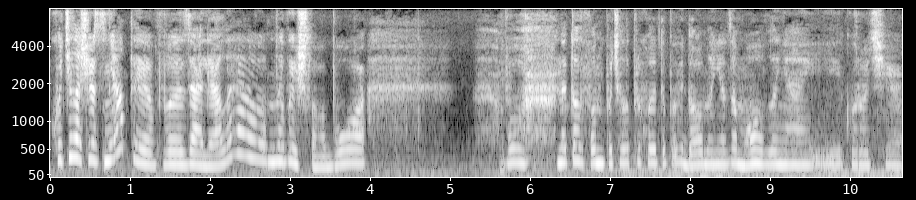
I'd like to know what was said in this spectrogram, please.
Хотіла щось зняти в залі, але не вийшло, бо, бо на телефон почали приходити повідомлення, замовлення, і, коротше,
